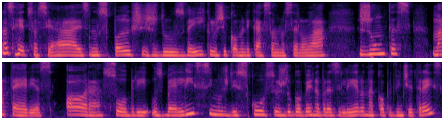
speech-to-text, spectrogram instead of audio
nas redes sociais, nos posts dos veículos de comunicação no celular, juntas matérias, ora sobre os belíssimos discursos do governo brasileiro na COP23,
